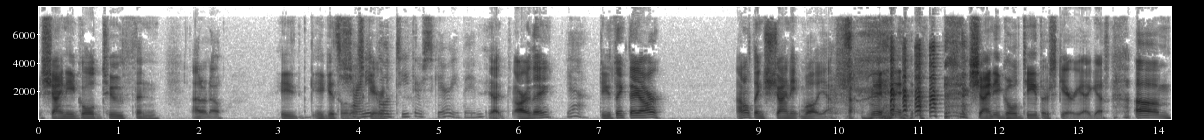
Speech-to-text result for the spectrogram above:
shiny gold tooth, and I don't know. He he gets a little Shiny scared. gold teeth are scary, babe. Yeah, are they? Yeah. Do you think they are? I don't think shiny. Well, yeah, shiny gold teeth are scary. I guess. Um.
